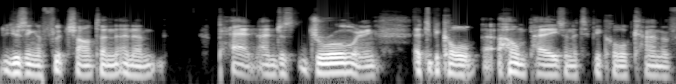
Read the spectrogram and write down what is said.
using a flip chart and, and pen and just drawing a typical uh, homepage and a typical kind of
